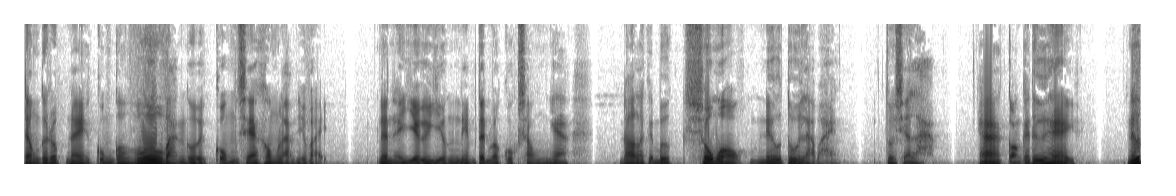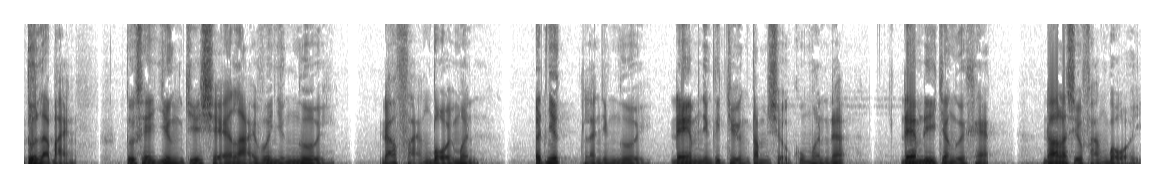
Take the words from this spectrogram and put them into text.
trong cái group này cũng có vô vàng người cũng sẽ không làm như vậy. Nên hãy giữ vững niềm tin vào cuộc sống nha. Đó là cái bước số 1 nếu tôi là bạn, tôi sẽ làm. Ha, còn cái thứ hai, nếu tôi là bạn, tôi sẽ dừng chia sẻ lại với những người đã phản bội mình. Ít nhất là những người đem những cái chuyện tâm sự của mình á, đem đi cho người khác. Đó là sự phản bội.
